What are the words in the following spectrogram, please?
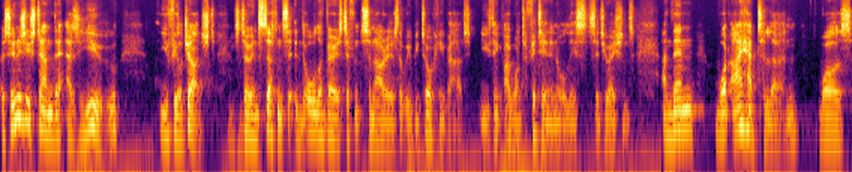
as soon as you stand there as you, you feel judged. Mm-hmm. So in certain, in all the various different scenarios that we've been talking about, you think I want to fit in in all these situations. And then what I had to learn was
